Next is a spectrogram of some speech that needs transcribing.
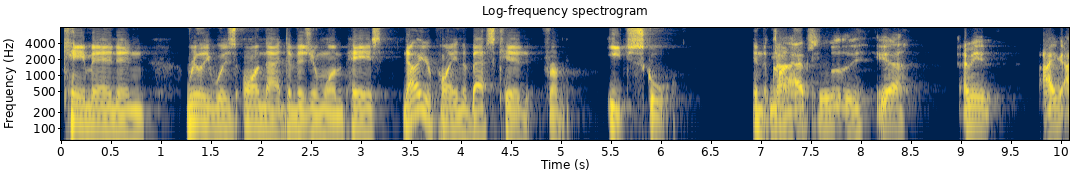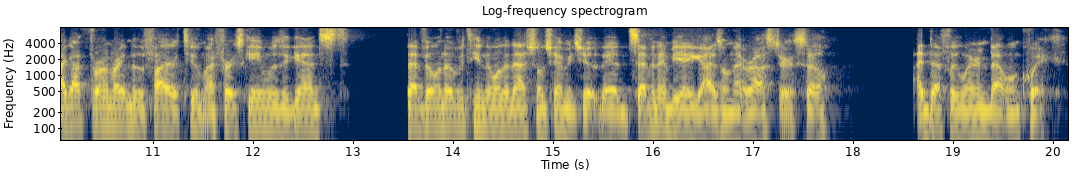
came in and really was on that Division One pace. Now you're playing the best kid from each school in the country. No, absolutely, yeah. I mean, I, I got thrown right into the fire too. My first game was against that Villanova team that won the national championship. They had seven NBA guys on that roster, so I definitely learned that one quick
